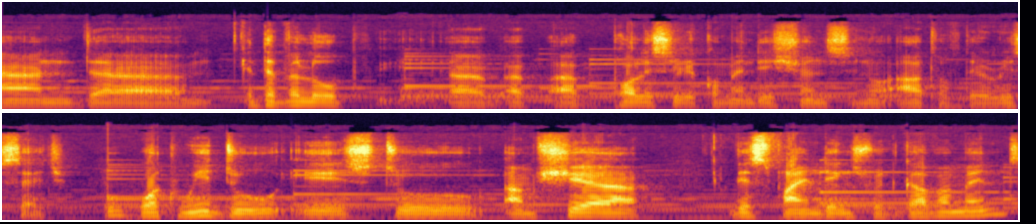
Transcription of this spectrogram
and uh, develop uh, uh, policy recommendations you know, out of the research. What we do is to um, share these findings with government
